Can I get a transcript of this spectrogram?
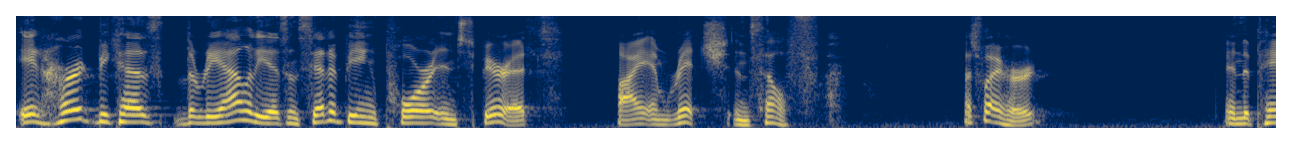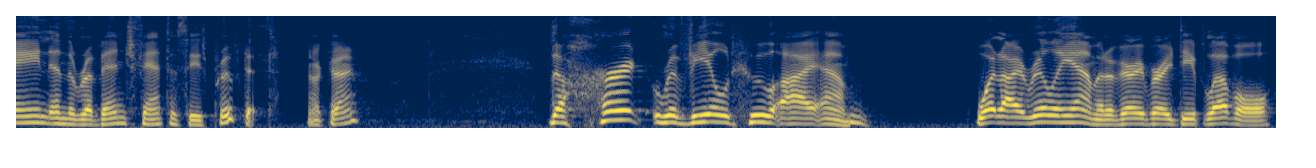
It hurt because the reality is instead of being poor in spirit, I am rich in self. That's why I hurt. And the pain and the revenge fantasies proved it. Okay? The hurt revealed who I am, what I really am at a very, very deep level.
